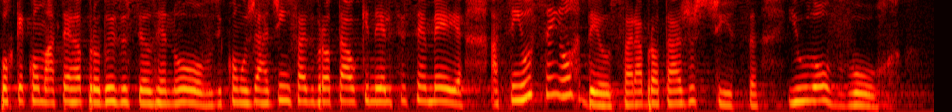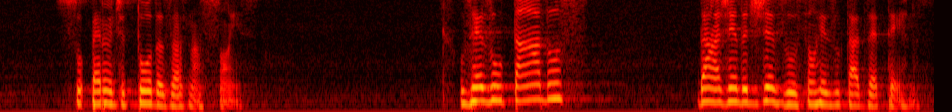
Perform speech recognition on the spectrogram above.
porque como a terra produz os seus renovos e como o jardim faz brotar o que nele se semeia, assim o Senhor Deus fará brotar a justiça e o louvor perante todas as nações. Os resultados da agenda de Jesus são resultados eternos.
